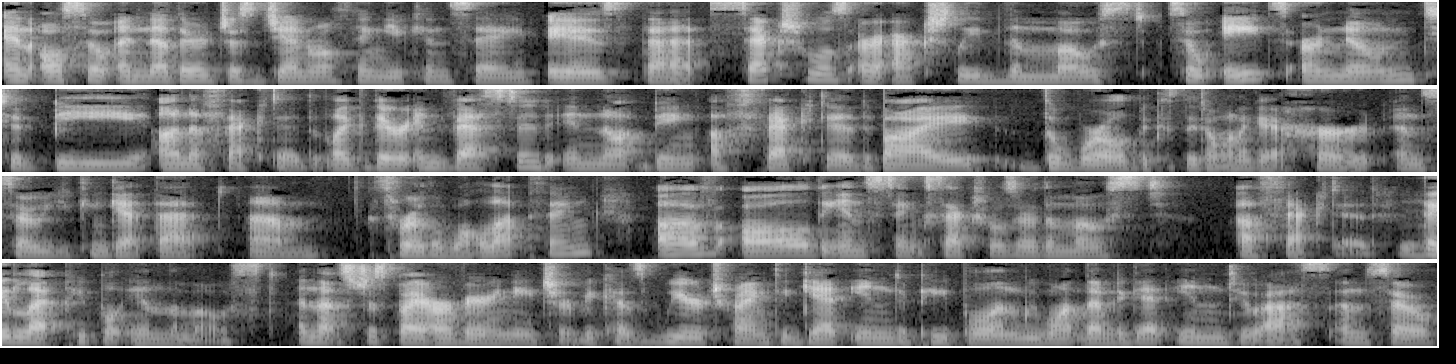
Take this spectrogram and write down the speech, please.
And also, another just general thing you can say is that sexuals are actually the most, so eights are known to be unaffected. Like they're invested in not being affected by the world because they don't want to get hurt. And so you can get that um, throw the wall up thing. Of all the instincts, sexuals are the most affected. Mm-hmm. They let people in the most. And that's just by our very nature because we're trying to get into people and we want them to get into us. And so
